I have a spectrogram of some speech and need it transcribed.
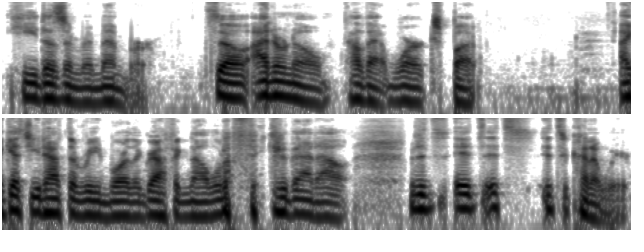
he doesn't remember so i don't know how that works but i guess you'd have to read more of the graphic novel to figure that out. But it's it's it's it's kind of weird.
